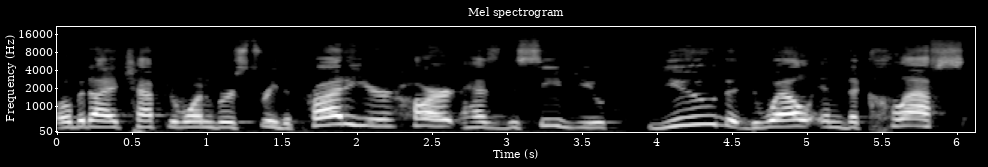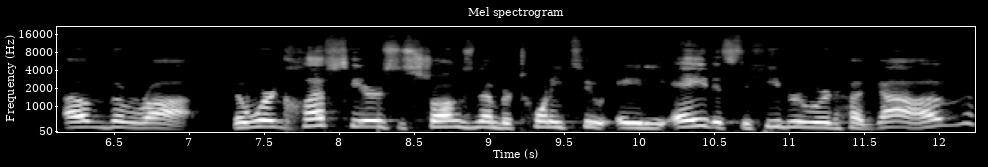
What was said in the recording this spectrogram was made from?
Obadiah chapter 1 verse 3, the pride of your heart has deceived you, you that dwell in the clefts of the rock. The word clefts here is the Strong's number 2288. It's the Hebrew word hagav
